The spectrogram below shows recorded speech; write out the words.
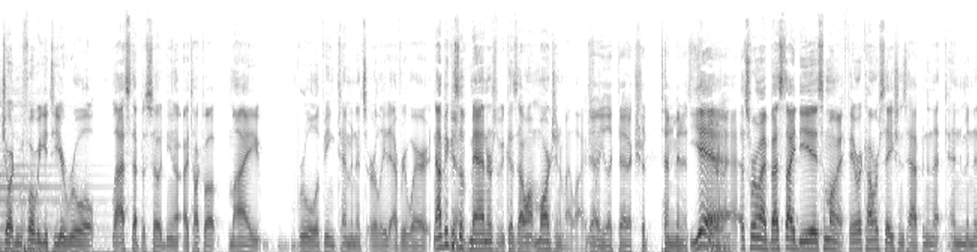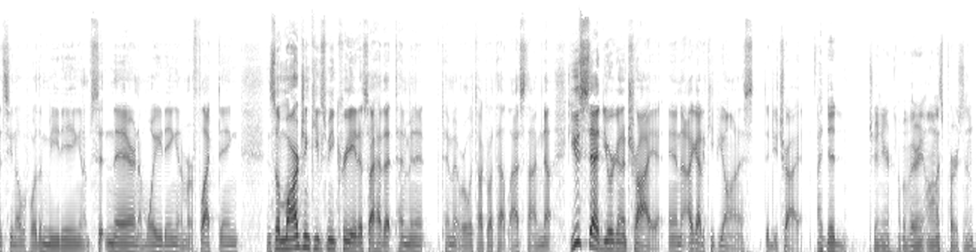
Right, Jordan, before we get to your rule, last episode, you know, I talked about my rule of being 10 minutes early to everywhere. Not because Yeah. of manners, but because I want margin in my life. Yeah, Like, you like that extra 10 minutes. yeah, that's where my best ideas, some of my favorite conversations happen in that 10 minutes, you know, before the meeting. And I'm sitting there and I'm waiting and I'm reflecting. And so margin keeps me creative. So I have that 10 minute, 10 minute rule. We talked about that last time. Now, you said you were going to try it, and I got to keep you honest. Did you try it? I did, Junior. I'm a very honest person.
